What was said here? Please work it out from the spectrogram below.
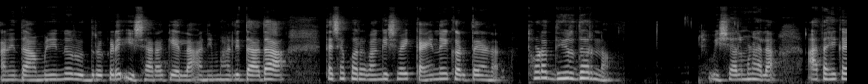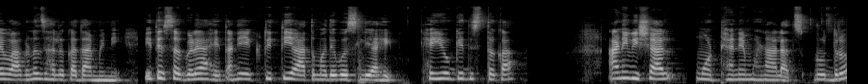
आणि दामिनीनं रुद्रकडे इशारा केला आणि म्हणाली दादा त्याच्या परवानगीशिवाय काही नाही करता येणार. थोडा धीर धर ना. विशाल म्हणाला आता हे काही वागणं झालं का दामिनी? इथे सगळे आहेत आणि एकटी ती आतमध्ये बसली आहे. हे योग्य दिसतं का? आणि विशाल मोठ्याने म्हणालाच रुद्र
